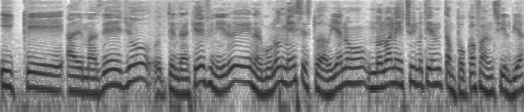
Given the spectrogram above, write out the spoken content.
Y que además de ello tendrán que definir en algunos meses, todavía no, no lo han hecho y no tienen tampoco afán, Silvia,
